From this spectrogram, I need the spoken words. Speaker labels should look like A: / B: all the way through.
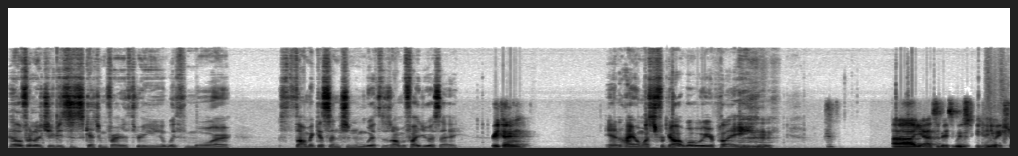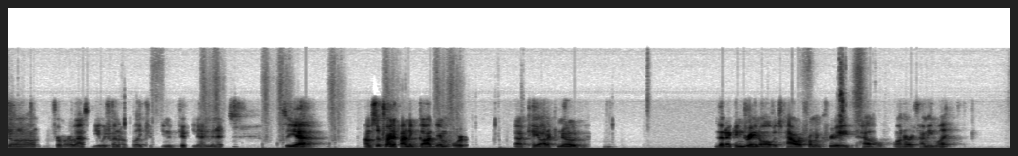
A: Hello fellow tributes, this is Catching Fire 3 with more Thaumic Ascension with ZombiefiedUSA.
B: Greeting.
A: And I almost forgot what we were playing.
B: Uh, yeah, so basically just a continuation on from our last video, which went on for like 50, 59 minutes. So yeah, I'm still trying to find a goddamn or uh, chaotic node that I can drain all of its power from and create hell on Earth. I mean, what?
